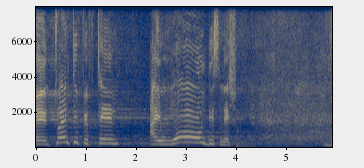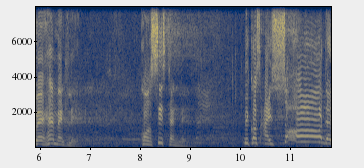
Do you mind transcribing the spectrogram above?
In 2015, I warned this nation vehemently, consistently, because I saw the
